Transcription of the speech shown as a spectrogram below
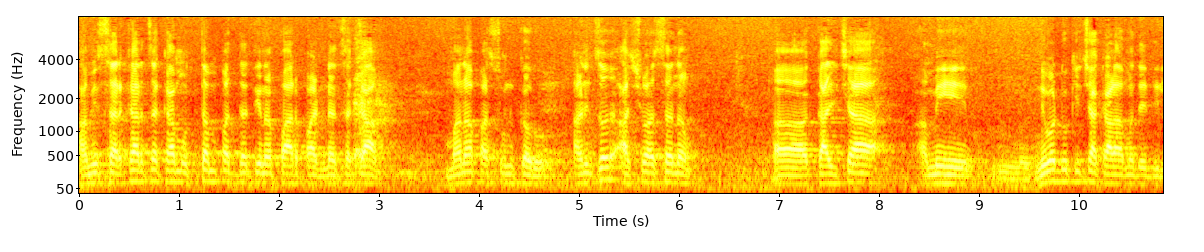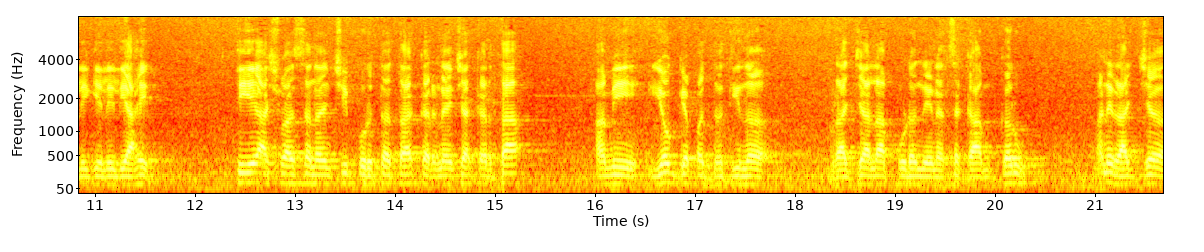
आम्ही सरकारचं काम उत्तम पद्धतीनं पार पाडण्याचं काम मनापासून करू. आणि जो आश्वासनं कालच्या आम्ही निवडणुकीच्या काळामध्ये दिली गेलेली आहेत ती आश्वासनांची पूर्तता करण्याच्या करता आम्ही योग्य पद्धतीनं राज्याला पुढं नेण्याचं काम करू. आणि राज्य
